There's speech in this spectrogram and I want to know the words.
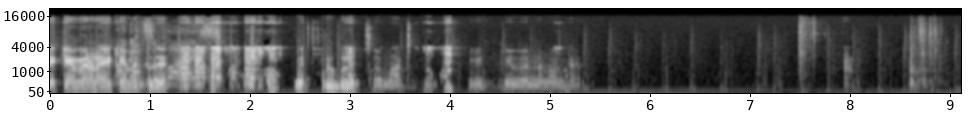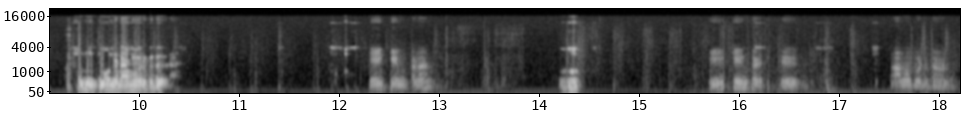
AKM வேணும்னா I ஏகேஎம் got இருக்குது supplies. With full bullets so mark கேக்கே வேணும் நான் வந்துட்டேன் Full two hundred இருக்குது. ஏகேஎம் ம். ஏகேஎம் கிடைச்சிட்டு ஆமா மட்டும் தான் வேணும்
